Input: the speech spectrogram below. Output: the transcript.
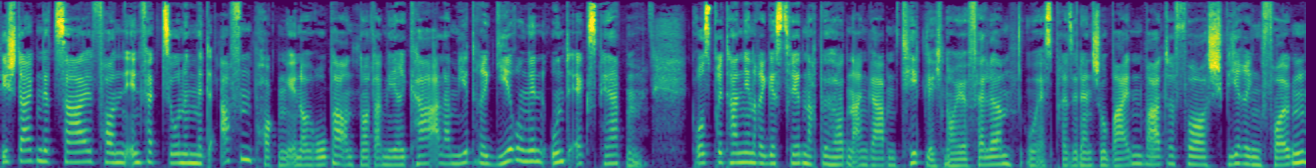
Die steigende Zahl von Infektionen mit Affenpocken in Europa und Nordamerika alarmiert Regierungen und Experten. Großbritannien registriert nach Behördenangaben täglich neue Fälle. US-Präsident Joe Biden warte vor schwierigen Folgen,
